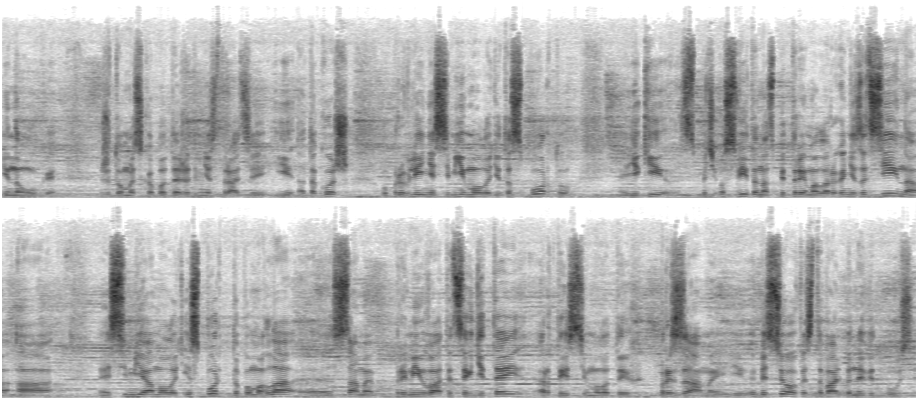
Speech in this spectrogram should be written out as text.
і науки. Житомирської облдержадміністрації, і а також управління сім'ї, молоді та спорту, які освіта нас підтримала організаційно, а е, сім'я, молодь і спорт допомогла е, саме преміювати цих дітей, артистів молодих, призами. І без цього фестиваль би не відбувся.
